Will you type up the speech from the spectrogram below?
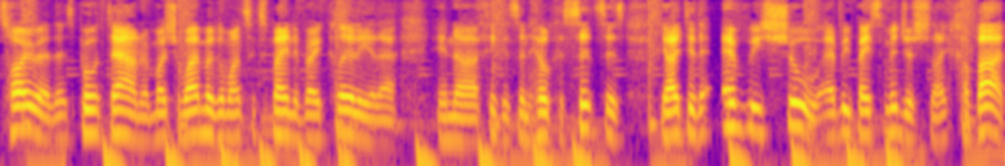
Torah that's brought down. And Moshe Weinberger once explained it very clearly there in, uh, I think it's in Hilchas Tzitzis, the idea that every shul, every base midrash, like Chabad,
